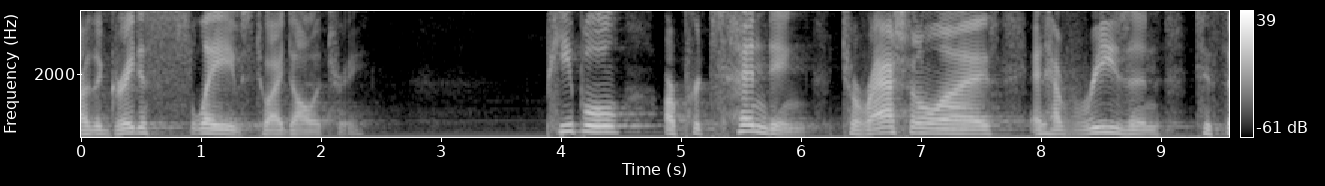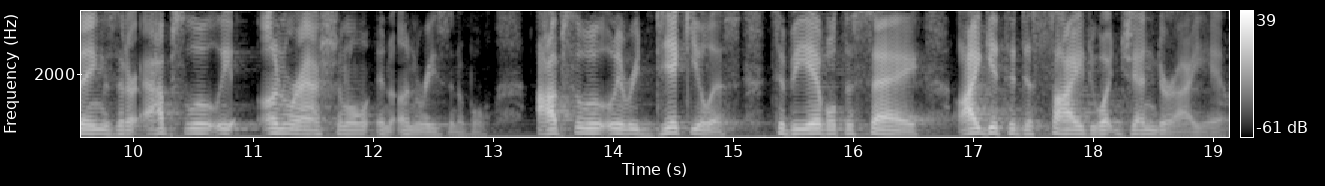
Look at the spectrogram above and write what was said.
are the greatest slaves to idolatry. People are pretending to rationalize and have reason to things that are absolutely unrational and unreasonable. Absolutely ridiculous to be able to say, I get to decide what gender I am.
